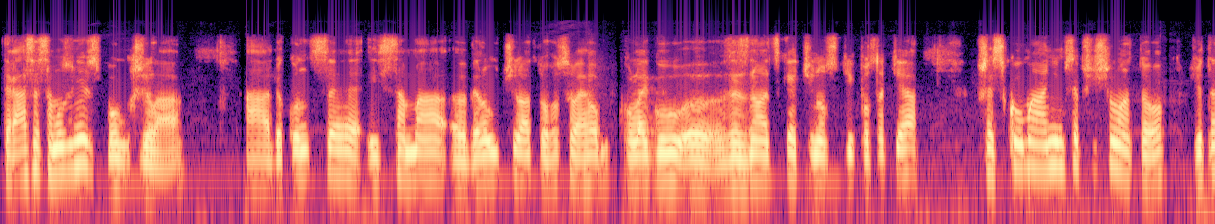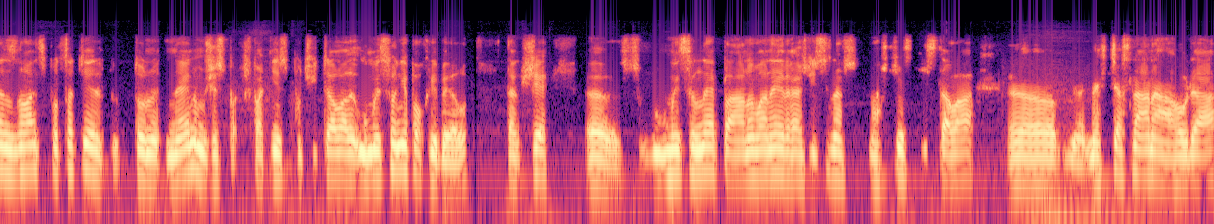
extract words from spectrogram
která se samozřejmě zbouřila a dokonce i sama vyloučila toho svého kolegu ze znalecké činnosti v podstatě a přeskoumáním se přišlo na to, že ten znalec v podstatě to nejenom, že špatně spočítal, ale úmyslně pochybil, takže uh, úmyslné plánované vraždy se naštěstí stala nešťastná náhoda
